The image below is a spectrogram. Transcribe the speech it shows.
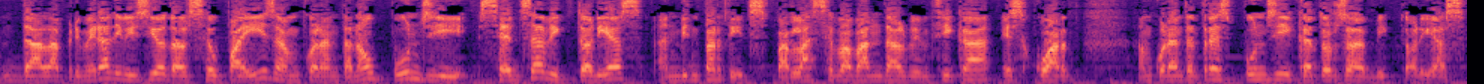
de la primera divisió del seu país amb 49 punts i 16 victòries en 20 partits. Per la seva banda, el Benfica és quart amb 43 punts i 14 victòries.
